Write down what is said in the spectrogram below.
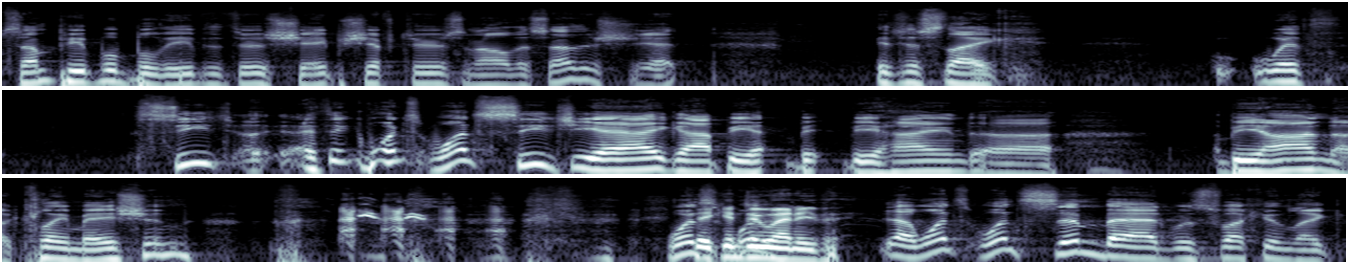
some people believe that there's shapeshifters and all this other shit. It's just like with C. I think once once CGI got be, be, behind uh, beyond uh, claymation. once, They can do anything. Yeah, once once Sinbad was fucking like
